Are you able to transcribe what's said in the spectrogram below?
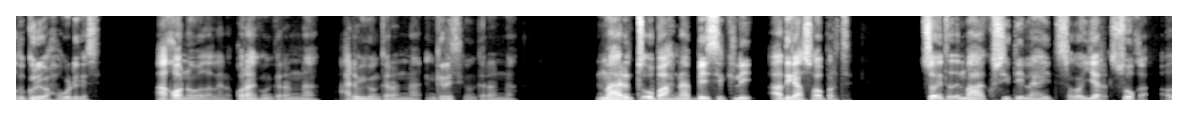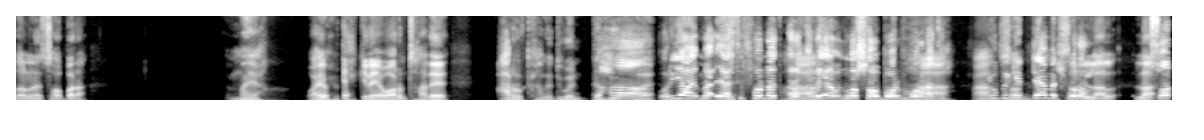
adu guriga wax ugu dhigaysa aqoonna wada leenahay qur'aanka waan garananaa carabiga waan garananaa ilmaha arintu u baahnaa basically adigaa soo bartay. So intaad ilmaha ku sii dayn lahayd isagoo yar suuqa odolana soo bara maya. Waayo wuxuu dhex gelaya waa runta hadee carruur kala duwan waryaa ma ciyaarti nolosha boor damage walal ilaa- soo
